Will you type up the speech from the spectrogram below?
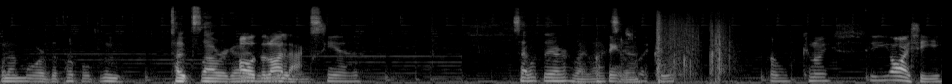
but I'm more of the purple blue type flower guy. Oh, the lilacs. Yeah, Is that what they are? Lilacs. I think that's yeah. what they're called. Um, can I see? Oh, I see you.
